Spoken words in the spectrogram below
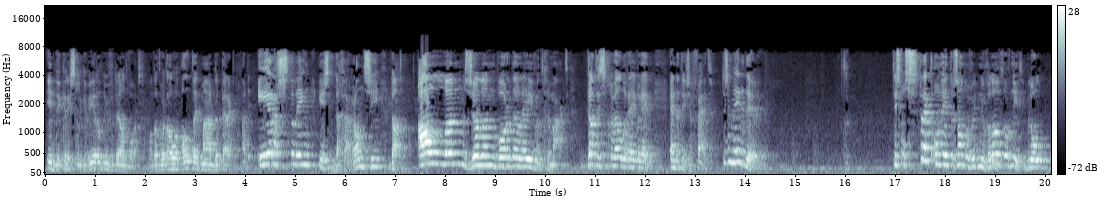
in de christelijke wereld u verteld wordt. Want dat wordt al, altijd maar beperkt. Maar de eersteling is de garantie dat allen zullen worden levend gemaakt. Dat is het geweldige evangelie. En het is een feit. Het is een mededeling. Het is volstrekt oninteressant of u het nu gelooft of niet. Ik bedoel,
